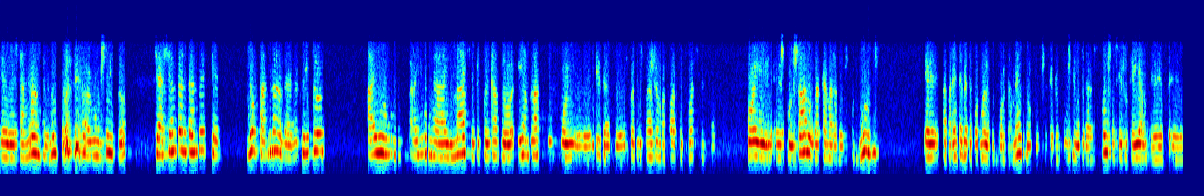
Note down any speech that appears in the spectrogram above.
eh, sangrante, non? por decirlo algún xeito, que a xente entende que No, para nada. Nosotros hay, un, hay una imagen que, por ejemplo, Ian Blackwood fue eh, líder de Scottish National Party fue expulsado de la Cámara de los Comunes, eh, aparentemente por mal comportamiento, cosa que no es ni otras cosas, y eso que Ian, eh, eh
